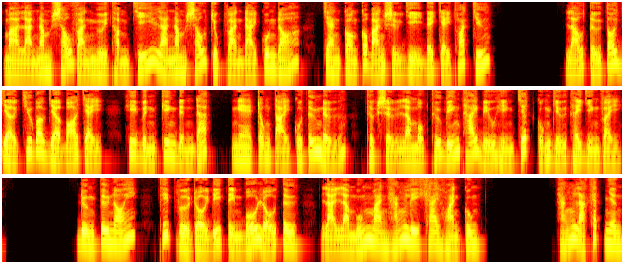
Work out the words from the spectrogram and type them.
mà là năm sáu vạn người thậm chí là năm sáu chục vạn đại quân đó, chàng còn có bản sự gì để chạy thoát chứ? Lão tử tối giờ chưa bao giờ bỏ chạy, Hi Bình kiên định đáp, nghe trong tại của tứ nữ, thực sự là một thứ biến thái biểu hiện chết cũng giữ thể diện vậy. Đường Tư nói, thiếp vừa rồi đi tìm bố lỗ tư, lại là muốn mang hắn ly khai hoàng cung. Hắn là khách nhân,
